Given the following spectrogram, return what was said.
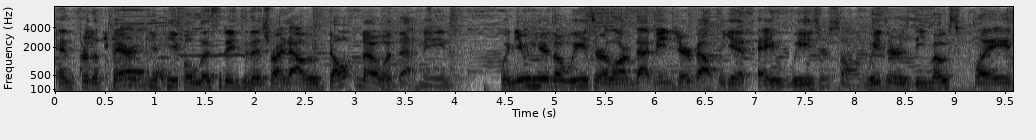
And for the very few people listening to this right now who don't know what that means, when you hear the Weezer alarm, that means you're about to get a Weezer song. Weezer is the most played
